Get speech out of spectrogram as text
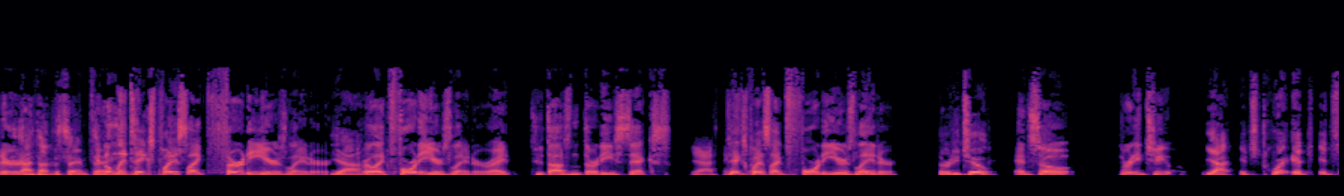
later. I thought the same thing. It only takes place like 30 years later. Yeah. Or like 40 years later, right? 2036 Yeah, I think takes so. place like 40 years later. 32. And so 32 Yeah, it's tw- it, it's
